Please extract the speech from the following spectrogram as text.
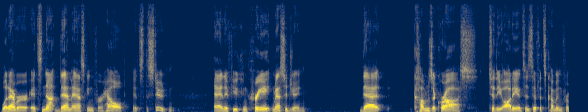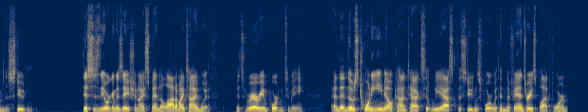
whatever. It's not them asking for help, it's the student. And if you can create messaging that comes across to the audience as if it's coming from the student, this is the organization I spend a lot of my time with. It's very important to me. And then those 20 email contacts that we ask the students for within the FansRaise platform,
